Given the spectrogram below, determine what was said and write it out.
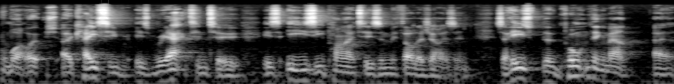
and what O'Casey is reacting to is easy pieties and mythologizing. So he's the important thing about uh,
